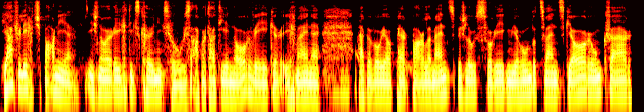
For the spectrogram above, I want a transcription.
ja, vielleicht Spanien ist noch ein richtiges Königshaus, aber da die Norweger, ich meine, eben, wo ja per Parlamentsbeschluss vor irgendwie 120 Jahren ungefähr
